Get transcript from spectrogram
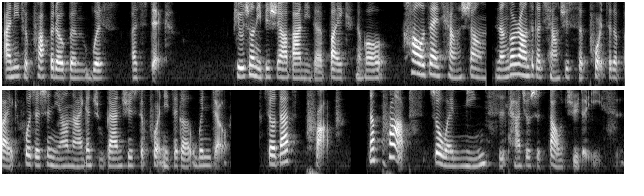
I need to prop it open with a stick. 比如说，你必须要把你的 bike 能够靠在墙上，能够让这个墙去 support 这个 bike，或者是你要拿一个竹竿去 support 你这个 window。So that's prop。那 props 作为名词，它就是道具的意思。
